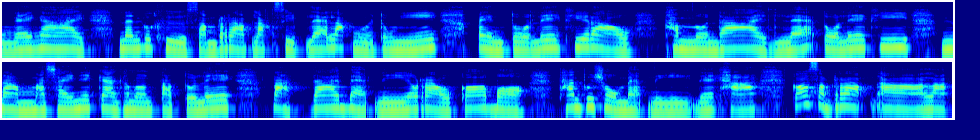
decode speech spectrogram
งๆง่าย ๆ นั่นก็คือสำหรับหลักสิบและหลักหน่วยตรงนี้ เป็นตัวเลขที่เราคำนวณได้ และตัวเลขที่นำมาใช้ในการคำนวณตัดตัวเลขตัดได้แบบนี้เราก็บอกท่านผู้ชมแบบนี้นะคะ ก็สำหรับหลัก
